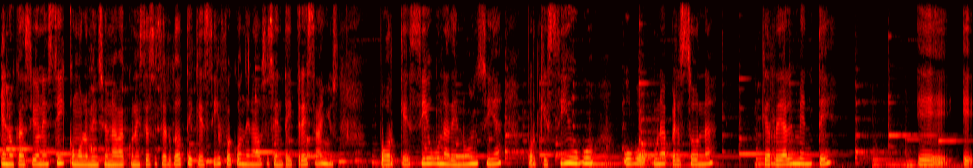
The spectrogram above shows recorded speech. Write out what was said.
en ocasiones sí, como lo mencionaba con este sacerdote, que sí fue condenado a 63 años, porque sí hubo una denuncia, porque sí hubo, hubo una persona que realmente eh, eh,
